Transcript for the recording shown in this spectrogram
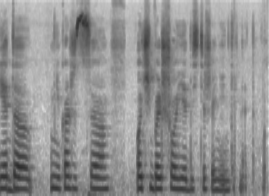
И это, мне кажется, очень большое достижение интернета. Вот.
